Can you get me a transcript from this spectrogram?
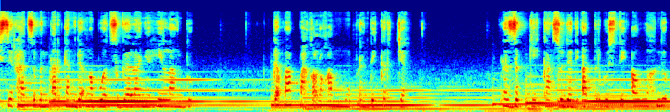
Istirahat sebentar kan gak ngebuat segalanya hilang, Duk. Gak apa-apa kalau kamu mau berhenti kerja. Rezeki kan sudah diatur Gusti Allah, Duk.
